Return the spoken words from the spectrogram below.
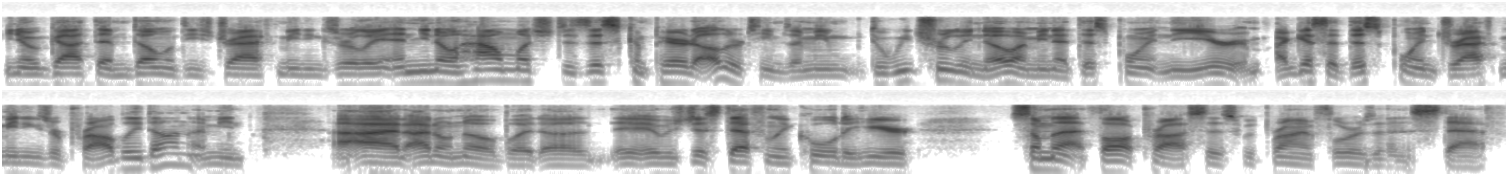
you know, got them done with these draft meetings early? And, you know, how much does this compare to other teams? I mean, do we truly know? I mean, at this point in the year, I guess at this point, draft meetings are probably done. I mean, I, I don't know, but uh, it was just definitely cool to hear some of that thought process with Brian Flores and his staff.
